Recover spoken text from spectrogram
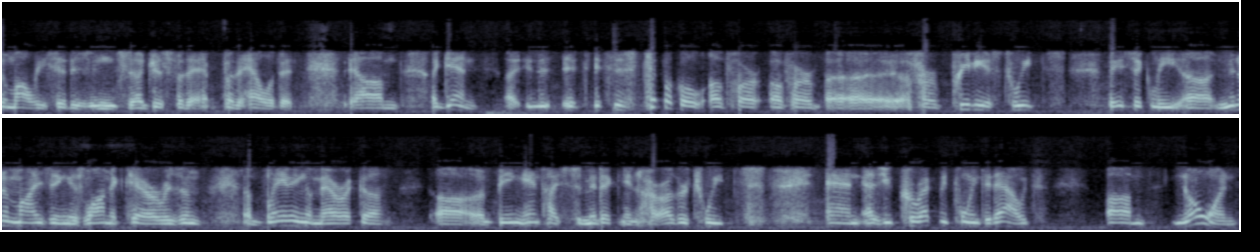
Somali citizens uh, just for the for the hell of it. Um, again. It, it, it's as typical of her of her of her previous tweets basically uh, minimizing Islamic terrorism, uh, blaming America, uh, being anti Semitic in her other tweets. And as you correctly pointed out, um, no one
